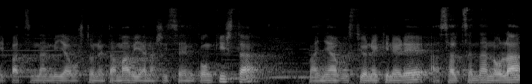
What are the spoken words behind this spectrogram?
aipatzen da mila boston eta mabian hasi zen konkista, baina guztionekin ere azaltzen da nola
